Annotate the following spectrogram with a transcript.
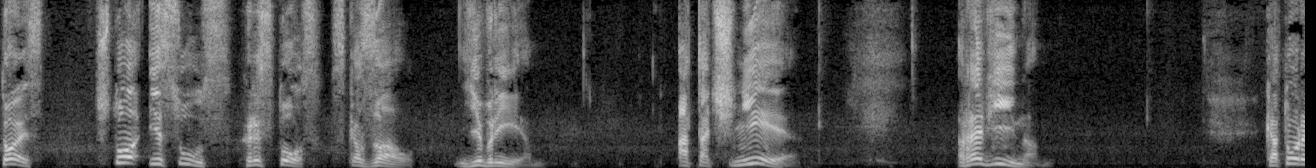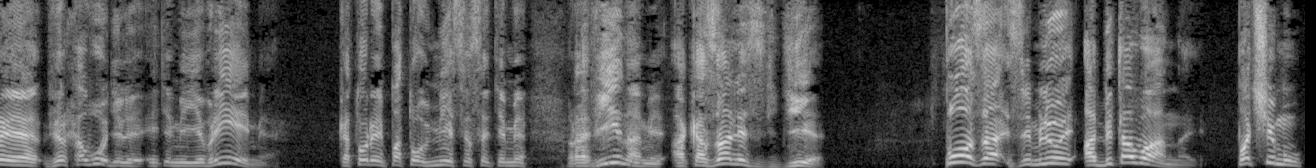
То есть, что Иисус Христос сказал евреям, а точнее раввинам, которые верховодили этими евреями, которые потом вместе с этими раввинами оказались где? Поза землей обетованной. Почему?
